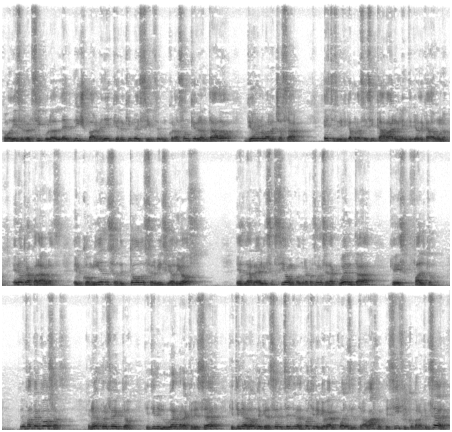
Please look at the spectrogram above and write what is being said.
Como dice el versículo, un corazón quebrantado, Dios no lo va a rechazar. Esto significa, por así decir, cavar en el interior de cada uno. En otras palabras, el comienzo de todo servicio a Dios es la realización, cuando una persona se da cuenta que es falto que le faltan cosas, que no es perfecto, que tiene lugar para crecer, que tiene a dónde crecer, etc. Después tiene que ver cuál es el trabajo específico para crecer.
